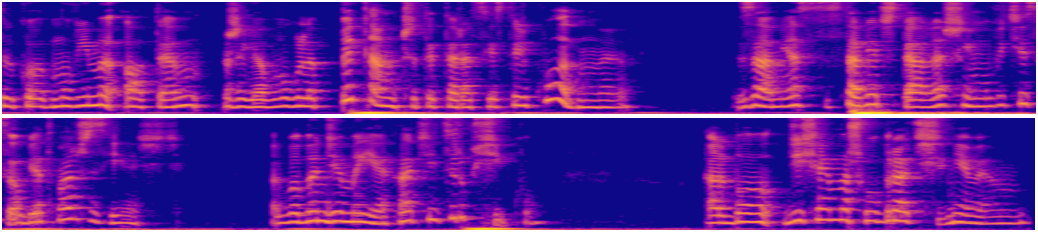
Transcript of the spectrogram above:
Tylko mówimy o tym, że ja w ogóle pytam, czy ty teraz jesteś głodny. Zamiast stawiać talerz i mówić, jest obiad, masz zjeść. Albo będziemy jechać i zrób siku. Albo dzisiaj masz ubrać, nie wiem,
